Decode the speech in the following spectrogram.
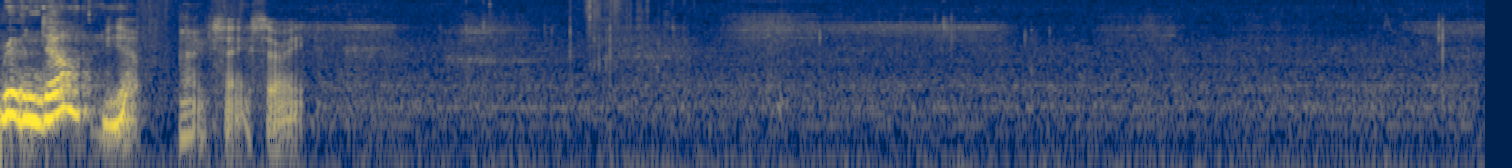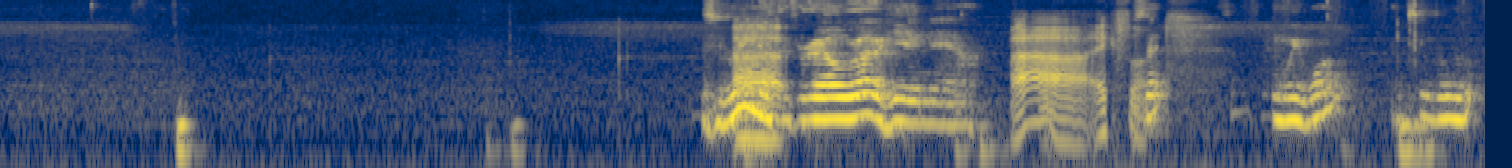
Rivendell. yeah. Okay, sorry. There's a ring Uh, over El Row here now. Ah, excellent. And we want. Let's have a look.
